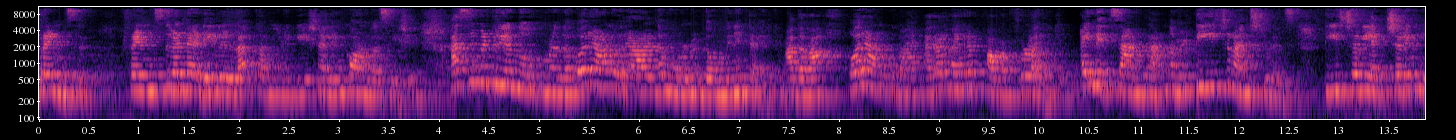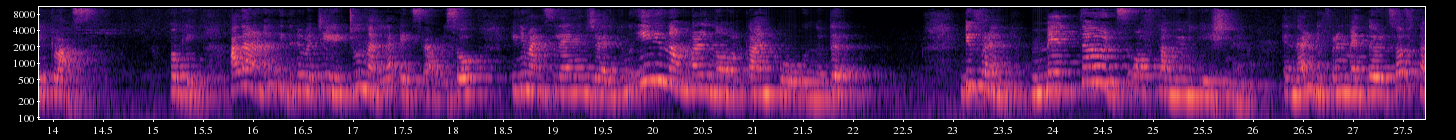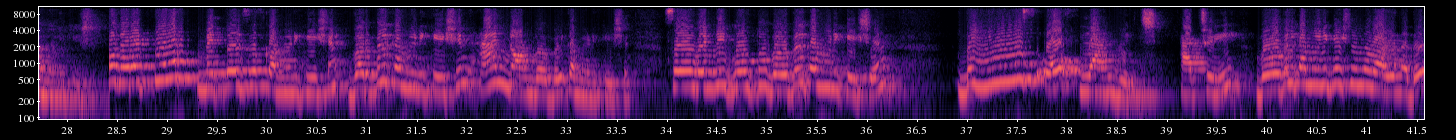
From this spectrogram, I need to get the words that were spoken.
ഫ്രണ്ട്സ് ഫ്രണ്ട്സുകളുടെ ഇടയിലുള്ള കമ്മ്യൂണിക്കേഷൻ അല്ലെങ്കിൽ കോൺവെർസേഷൻ അസിമെട്രി എന്ന് നോക്കുമ്പോൾ എന്താ? ഒരാൾ ഒരാളുടെ മുകളിൽ ഡൊമിനന്റ് ആയിരിക്കും. അഥവാ ഒരാൾക്ക് ഒരാൾ ഭയങ്കര പവർഫുൾ ആയിരിക്കും. അതിന്റെ എക്സാമ്പിൾ ആണ് നമ്മൾ teacher and students teacher lecturing class okay അതാണ് ഇതിനെ പറ്റിയ ഏറ്റവും നല്ല എക്സാമ്പിൾ സോ ഇനി മനസ്സിലായെന്ന് വിചാരിക്കുന്നു. ഇനി നമ്മൾ നോക്കാൻ പോകുന്നത് ഡിഫറെന്റ് മെത്തേഡ്സ് ഓഫ് കമ്മ്യൂണിക്കേഷൻ ആണ്. എന്താണ് different methods of communication there are two methods of communication verbal communication and non verbal communication so when we go to verbal communication the use of language actually verbal communication എന്ന് പറയുന്നത്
